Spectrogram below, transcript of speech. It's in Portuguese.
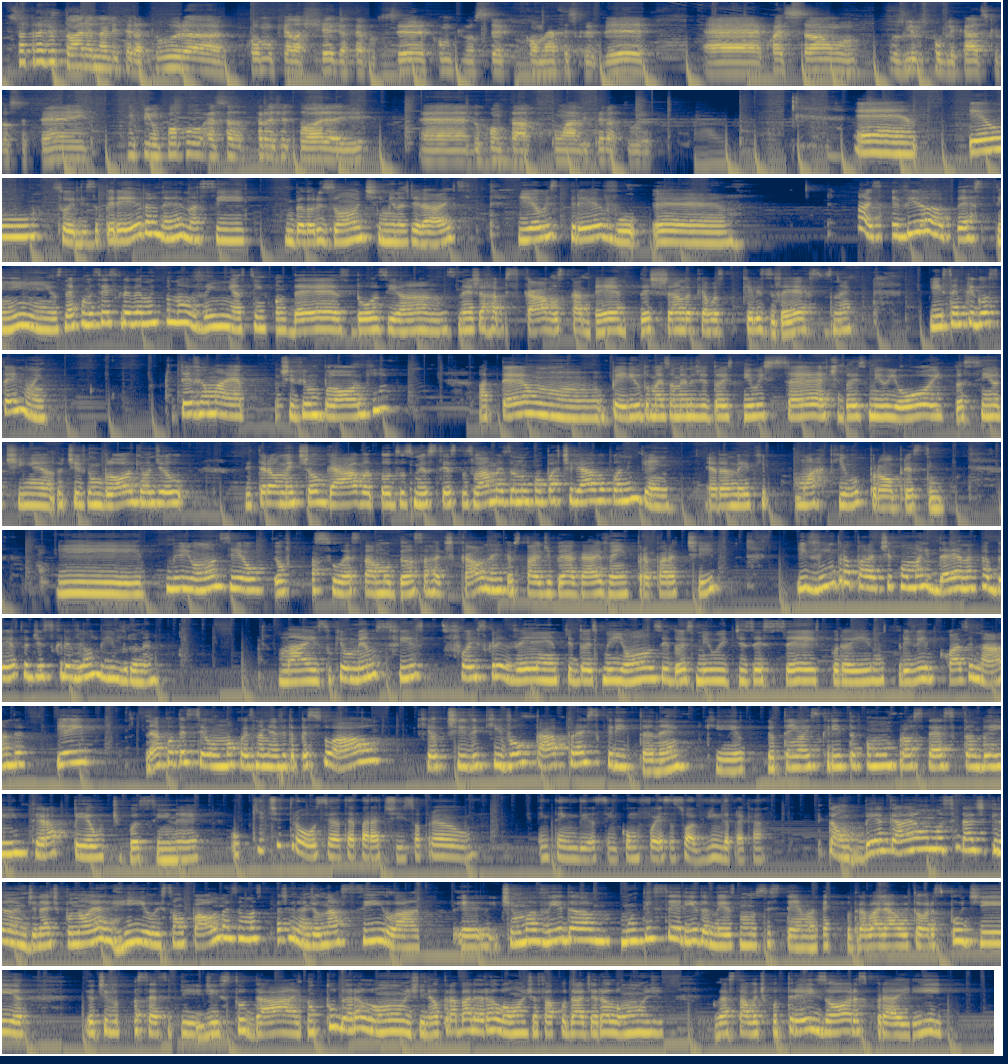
sua trajetória na literatura, como que ela chega até você, como que você começa a escrever, é, quais são os livros publicados que você tem, enfim, um pouco essa trajetória aí é, do contato com a literatura. É, eu sou Elisa Pereira, né? Nasci em Belo Horizonte, em Minas Gerais. E eu escrevo. É... Ah, escrevia versinhos, né? Comecei a escrever muito novinha, assim, com 10, 12 anos, né? Já rabiscava os cadernos, deixando aquelas, aqueles versos, né? E sempre gostei muito. Teve uma época, eu tive um blog, até um período mais ou menos de 2007, 2008, assim, eu tinha, eu tive um blog onde eu literalmente jogava todos os meus textos lá, mas eu não compartilhava com ninguém. Era meio que um arquivo próprio, assim. E em 2011 eu, eu faço essa mudança radical, né? Que eu saio de BH e venho para Paraty. E vim para Paraty com uma ideia na cabeça de escrever um livro, né? Mas o que eu menos fiz foi escrever entre 2011 e 2016, por aí, não escrevi quase nada. E aí aconteceu uma coisa na minha vida pessoal que eu tive que voltar para a escrita, né? Que eu, eu tenho a escrita como um processo também terapêutico, assim, né? O que te trouxe até Paraty, só para eu entender, assim, como foi essa sua vinda para cá? Então, BH é uma cidade grande, né? Tipo, não é Rio e São Paulo, mas é uma cidade grande. Eu nasci lá, é, tinha uma vida muito inserida mesmo no sistema, né? Eu trabalhava oito horas por dia, eu tive o processo de, de estudar, então tudo era longe, né? O trabalho era longe, a faculdade era longe. Gastava tipo três horas para ir,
